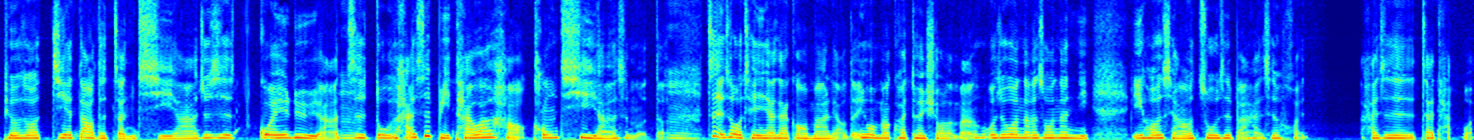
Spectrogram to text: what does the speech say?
比如说街道的整齐啊，就是规律啊、制度，还是比台湾好，空气啊什么的。嗯，这也是我前几天在跟我妈聊的，因为我妈快退休了嘛，我就问她说：“那你以后想要住日本，还是回，还是在台湾？”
